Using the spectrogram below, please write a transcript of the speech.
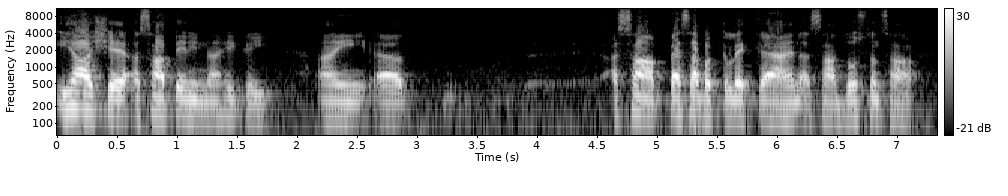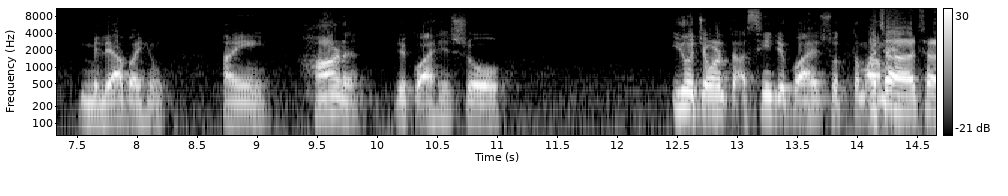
इहा शइ असां पहिरीं न ई कई ऐं असां पैसा बि कलेक्ट कया आहिनि असां दोस्तनि सां मिलिया बि आहियूं ऐं हाणे जेको आहे सो इहो चवणु त असीं जेको आहे सो तमामु अच्छा अच्छा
